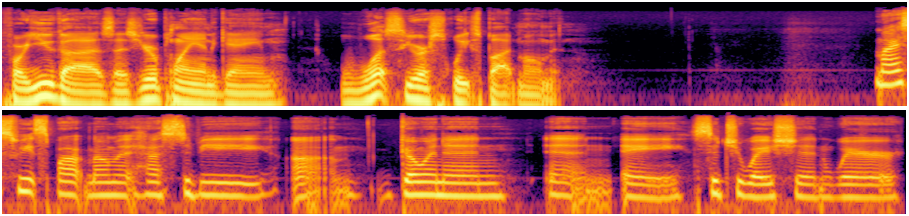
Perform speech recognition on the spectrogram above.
For you guys, as you're playing the game, what's your sweet spot moment? My sweet spot moment has to be um, going in in a situation where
